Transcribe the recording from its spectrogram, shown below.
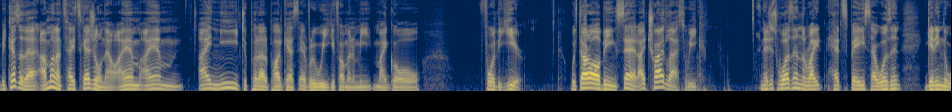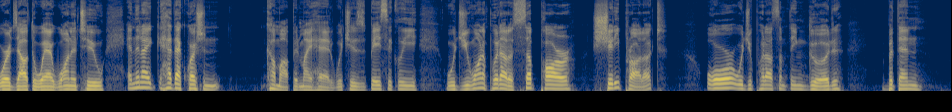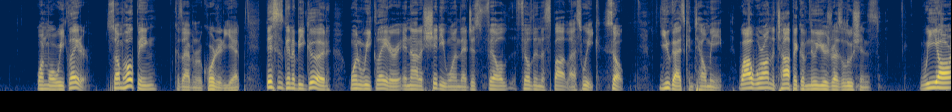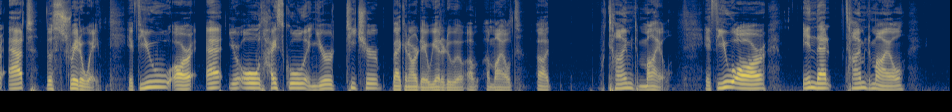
because of that, I'm on a tight schedule now. I am. I am. I need to put out a podcast every week if I'm going to meet my goal for the year. With that all being said, I tried last week and I just wasn't in the right headspace. I wasn't getting the words out the way I wanted to. And then I had that question come up in my head, which is basically would you want to put out a subpar, shitty product, or would you put out something good, but then one more week later? So I'm hoping, because I haven't recorded it yet, this is going to be good one week later and not a shitty one that just filled filled in the spot last week. So you guys can tell me. While we're on the topic of New Year's resolutions, we are at the straightaway. If you are at your old high school and your teacher, back in our day, we had to do a, a, a mild, uh, timed mile. If you are in that timed mile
